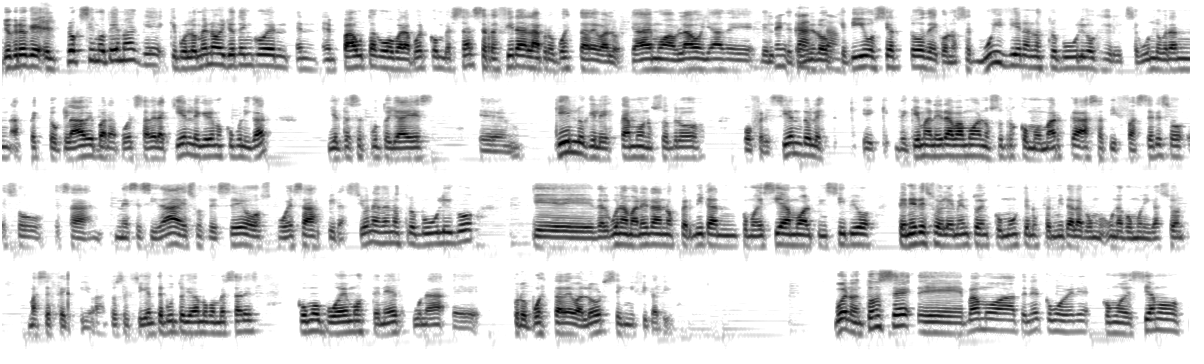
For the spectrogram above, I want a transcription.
yo creo que el próximo tema que, que por lo menos yo tengo en, en, pauta como para poder conversar se refiere a la propuesta de valor. Ya hemos hablado ya de, de tener objetivos, ¿cierto? De conocer muy bien a nuestro público, que es el segundo gran aspecto clave para poder saber a quién le queremos comunicar. Y el tercer punto ya es eh, qué es lo que le estamos nosotros ofreciendo, de qué manera vamos a nosotros como marca a satisfacer esas necesidades, esos deseos o esas aspiraciones de nuestro público que de alguna manera nos permitan, como decíamos al principio, tener esos elementos en común que nos permita una comunicación más efectiva. Entonces el siguiente punto que vamos a conversar es cómo podemos tener una eh, propuesta de valor significativa. Bueno, entonces eh, vamos a tener, como, decíamos,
